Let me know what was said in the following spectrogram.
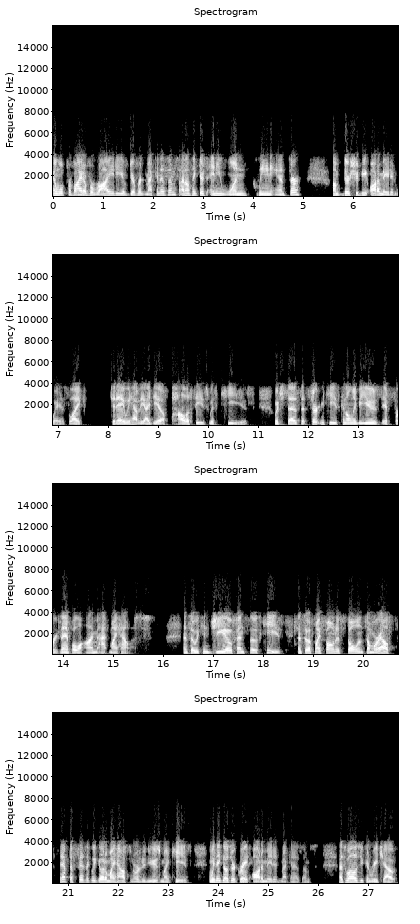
and we'll provide a variety of different mechanisms. I don't think there's any one clean answer. Um, there should be automated ways like today we have the idea of policies with keys, which says that certain keys can only be used if, for example, I'm at my house. And so we can geo fence those keys. And so if my phone is stolen somewhere else, they'd have to physically go to my house in order to use my keys. And we think those are great automated mechanisms, as well as you can reach out.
